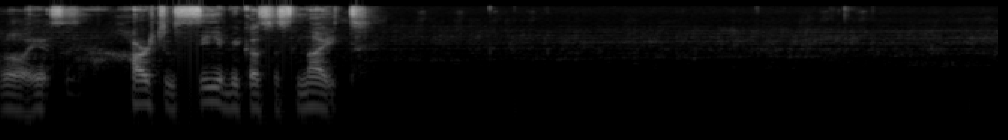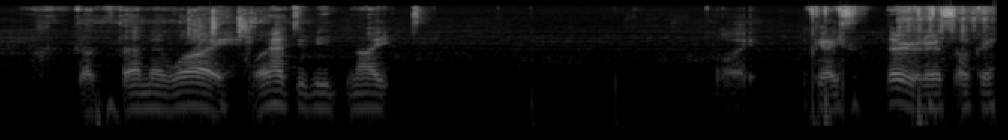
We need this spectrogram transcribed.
well, it's hard to see because it's night. God damn it, why? Why had to be night? Wait, okay, there it is, okay.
